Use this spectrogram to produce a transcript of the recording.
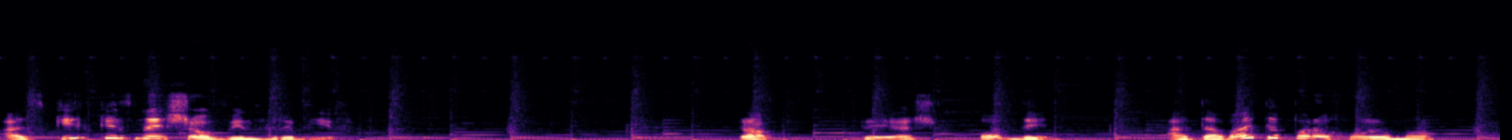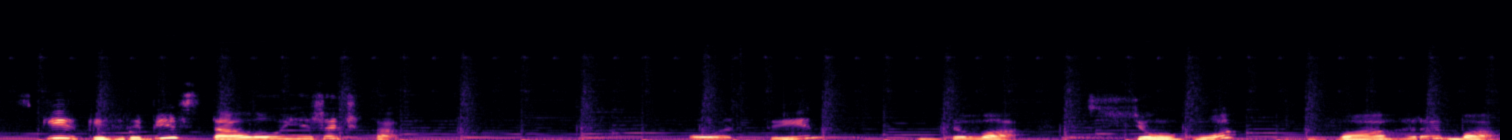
А скільки знайшов він грибів? Так, теж один. А давайте порахуємо, скільки грибів стало у їжачка. Один, два. Всього два гриба.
